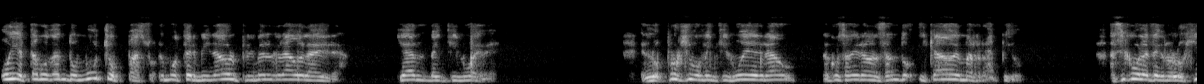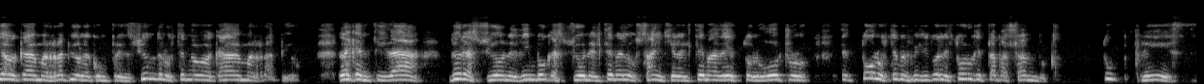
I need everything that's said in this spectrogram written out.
Hoy estamos dando muchos pasos, hemos terminado el primer grado de la era, quedan 29. En los próximos 29 grados la cosa va a ir avanzando y cada vez más rápido. Así como la tecnología va cada vez más rápido, la comprensión de los temas va cada vez más rápido. La cantidad de oraciones, de invocaciones, el tema de los ángeles, el tema de esto, lo otro, de todos los temas espirituales, todo lo que está pasando. ¿Tú crees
